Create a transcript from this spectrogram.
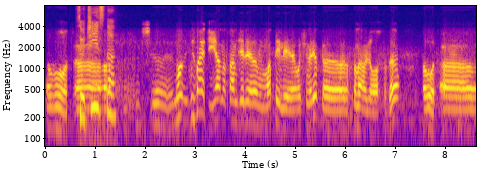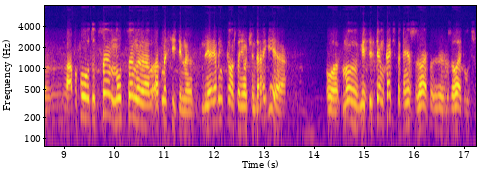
Вот. Все э, чисто? Э, ну, вы знаете, я на самом деле в мотеле очень редко останавливался, да? Вот. А по поводу цен, ну, цены относительно. Я, я бы не сказал, что они очень дорогие. Вот. Но вместе с тем качество, конечно, желает, желает лучше.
